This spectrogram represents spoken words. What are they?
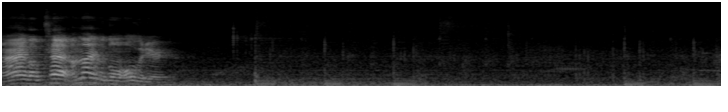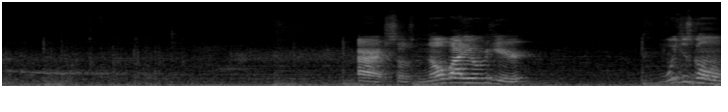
I ain't gonna cut. I'm not even going over there. Alright, so nobody over here. We just gonna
